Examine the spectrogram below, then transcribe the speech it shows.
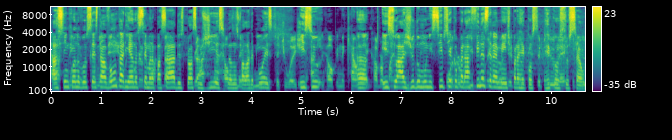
Assim, quando você estava voluntariando a semana passada e os próximos dias, que nós vamos falar depois, isso, uh, isso ajuda o município a se recuperar financeiramente para a reconstrução.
